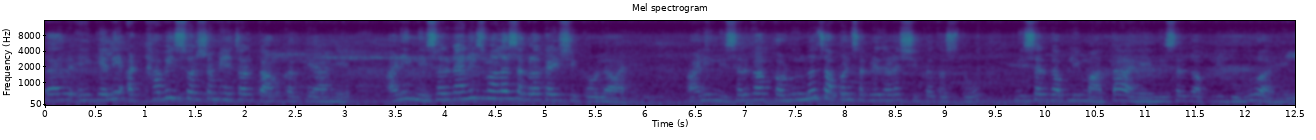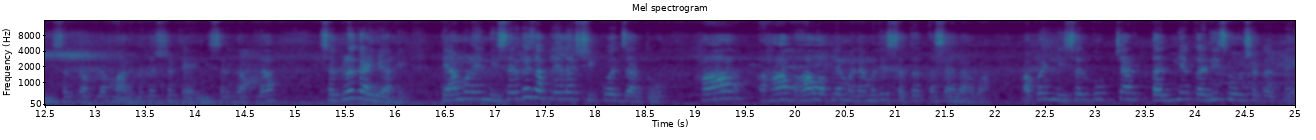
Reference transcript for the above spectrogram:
तर हे गेली अठ्ठावीस वर्ष मी याच्यावर काम करते आहे आणि निसर्गानेच मला सगळं काही शिकवलं आहे. आणि निसर्गाकडूनच आपण सगळेजण शिकत असतो. निसर्ग आपली माता आहे निसर्ग आपली गुरु आहे निसर्ग आपला मार्गदर्शक आहे निसर्ग आपला सगळं काही आहे. त्यामुळे निसर्गच आपल्याला शिकवत जातो. हा हा भाव आपल्या मनामध्ये सतत असायला हवा. आपण निसर्गोपचार तज्ज्ञ कधीच होऊ शकत नाही.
